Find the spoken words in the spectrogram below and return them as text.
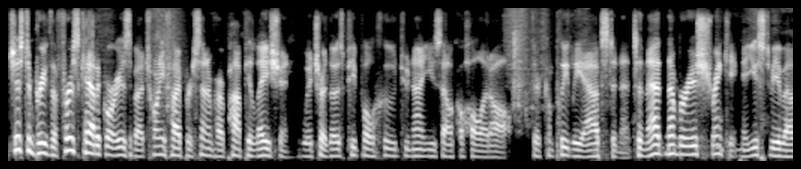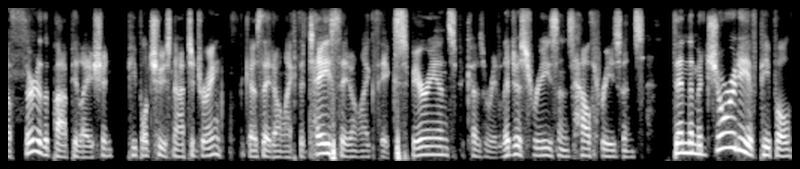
just in brief, the first category is about 25% of our population, which are those people who do not use alcohol at all. They're completely abstinent. And that number is shrinking. It used to be about a third of the population. People choose not to drink because they don't like the taste, they don't like the experience, because of religious reasons, health reasons. Then the majority of people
